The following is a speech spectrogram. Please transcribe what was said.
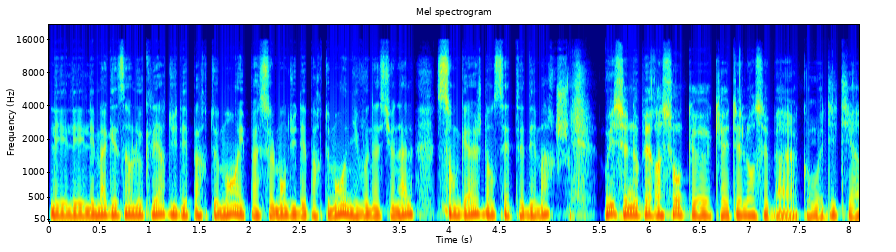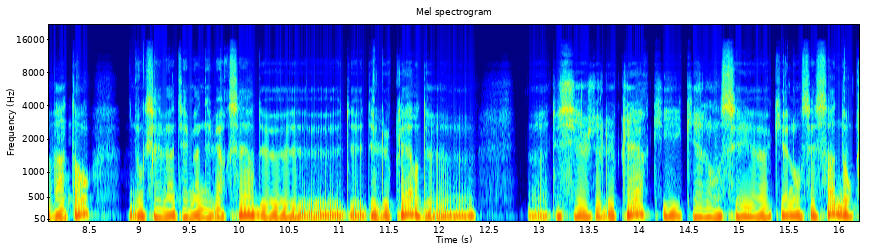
les, les, magasins Leclerc du département, et pas seulement du département, au niveau national, s'engagent dans cette démarche Oui, c'est une opération que, qui a été lancée, bah, comme vous dites, il y a 20 ans. Donc c'est le 20e anniversaire de, de, de Leclerc, de, du siège de Leclerc qui, qui, a lancé euh, qui a lancé ça. Donc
